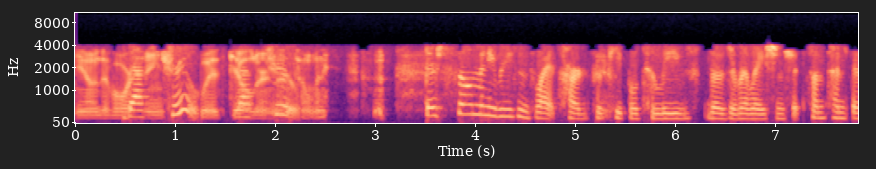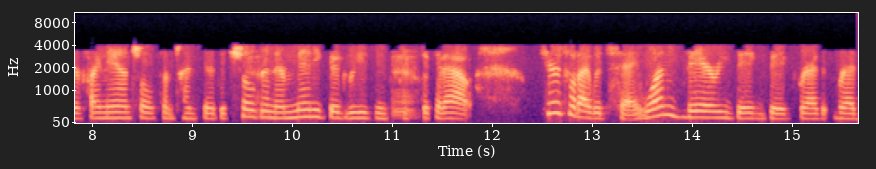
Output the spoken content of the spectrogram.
you know divorcing with That's children. true. so many. There's so many reasons why it's hard for people to leave those relationships. Sometimes they're financial, sometimes they're the children. There are many good reasons Yeah. to stick it out. Here's what I would say. One very big, big red red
